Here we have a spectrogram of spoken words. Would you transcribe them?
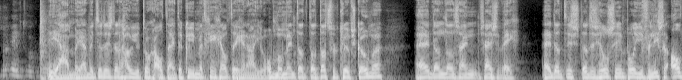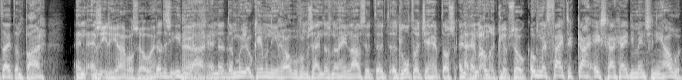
Is ook even vertrokken. ja, maar ja, weet je, dus dat hou je toch altijd. Daar kun je met geen geld tegenaan. Joh. Op het moment dat dat, dat soort clubs komen, hè, dan, dan zijn, zijn ze weg. Hè, dat, is, dat is heel simpel. Je verliest er altijd een paar. En, en Dat is ieder jaar wel zo, hè? dat is ieder Ja, jaar. En daar daar moet je ook helemaal niet rouwig om zijn. Dat is nou helaas het, het, het lot wat je hebt. Als, en, Ja, en andere clubs ook. ook met 50k extra ga je die mensen niet houden.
